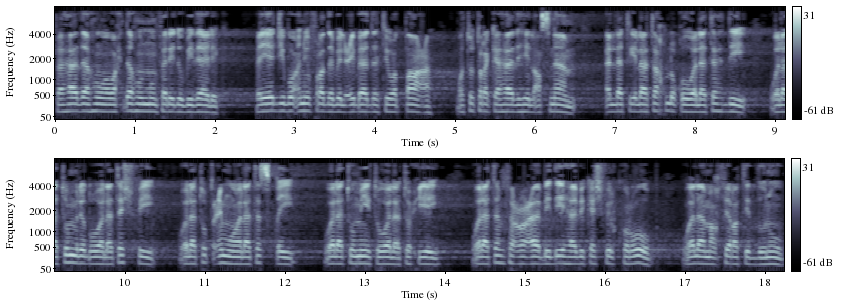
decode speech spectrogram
فهذا هو وحده المنفرد بذلك فيجب أن يفرد بالعبادة والطاعة وتترك هذه الأصنام التي لا تخلق ولا تهدي ولا تمرض ولا تشفي ولا تطعم ولا تسقي ولا تميت ولا تحيي ولا تنفع عابديها بكشف الكروب ولا مغفرة الذنوب.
